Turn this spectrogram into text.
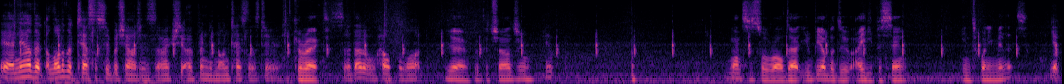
Yeah, now that a lot of the Tesla superchargers are actually open to non-Teslas too, Correct. so that'll help a lot. Yeah, with the charging. Yep. Once it's all rolled out, you'll be able to do 80% in 20 minutes. Yep.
